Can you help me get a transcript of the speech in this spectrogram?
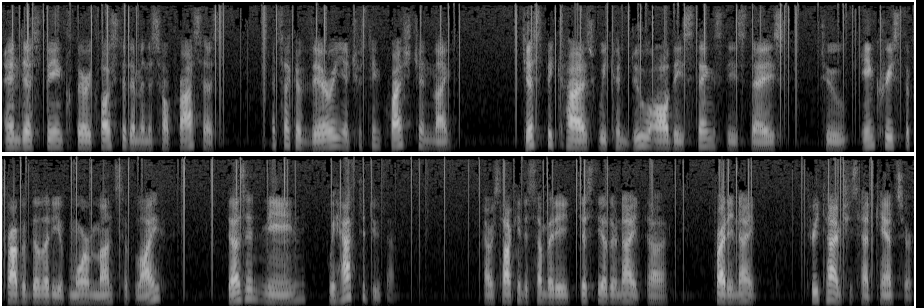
And just being very close to them in this whole process, it's like a very interesting question. Like, just because we can do all these things these days to increase the probability of more months of life doesn't mean we have to do them. I was talking to somebody just the other night, uh, Friday night. Three times she's had cancer.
